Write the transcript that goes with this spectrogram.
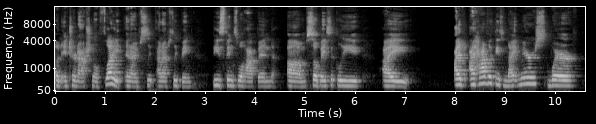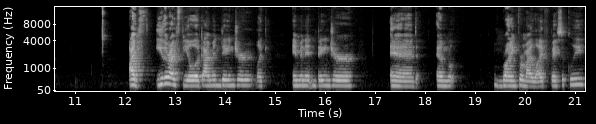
an international flight and I'm sleep and I'm sleeping these things will happen um, so basically I I I have like these nightmares where I either I feel like I'm in danger, like imminent danger, and am running for my life basically.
